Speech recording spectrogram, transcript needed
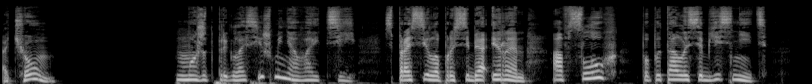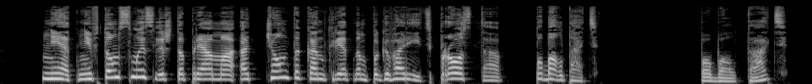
О чем?» «Может, пригласишь меня войти?» — спросила про себя Ирен, а вслух попыталась объяснить. «Нет, не в том смысле, что прямо о чем-то конкретном поговорить, просто поболтать». «Поболтать?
